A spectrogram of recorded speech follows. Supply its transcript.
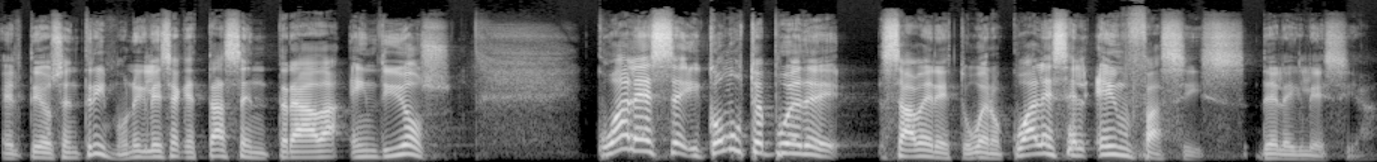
el teocentrismo, una iglesia que está centrada en Dios. ¿Cuál es y cómo usted puede saber esto? Bueno, ¿cuál es el énfasis de la iglesia?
